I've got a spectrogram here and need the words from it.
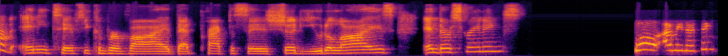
have any tips you can provide that practices should utilize in their screenings? Well, I mean, I think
